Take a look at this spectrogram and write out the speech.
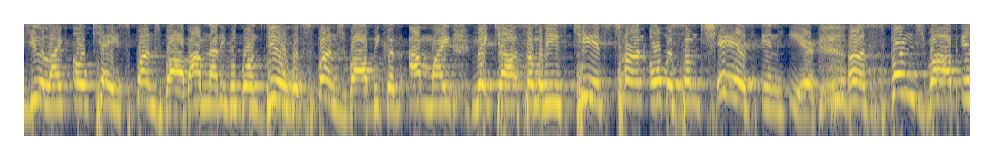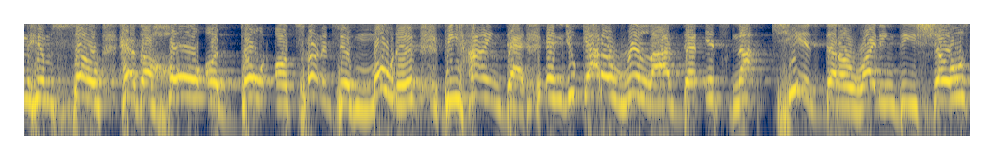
you're like, "Okay, SpongeBob. I'm not even going to deal with SpongeBob because I might make y'all some of these kids turn over some chairs in here." Uh, SpongeBob in himself has a whole adult alternative motive behind that, and you got realize that it's not kids that are writing these shows,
